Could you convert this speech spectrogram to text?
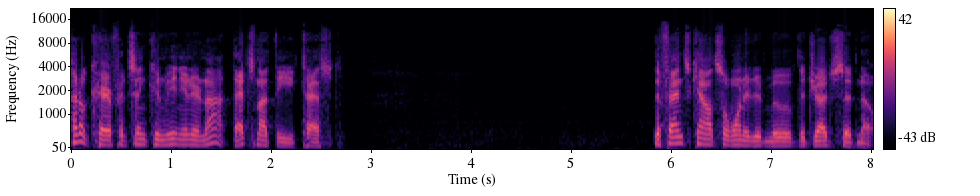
I don't care if it's inconvenient or not. That's not the test. Defense counsel wanted it moved. The judge said no.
